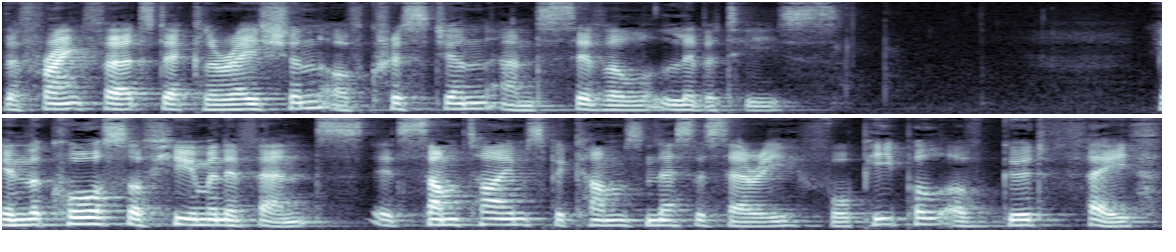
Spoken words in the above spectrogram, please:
The Frankfurt Declaration of Christian and Civil Liberties. In the course of human events, it sometimes becomes necessary for people of good faith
